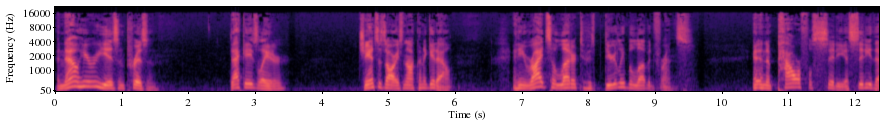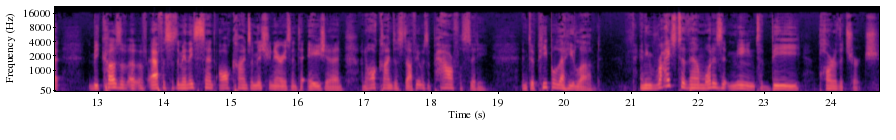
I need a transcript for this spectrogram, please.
And now here he is in prison. Decades later, chances are he's not going to get out. And he writes a letter to his dearly beloved friends. And in a powerful city, a city that because of, of, Ephesus, I mean, they sent all kinds of missionaries into Asia and, and all kinds of stuff. It was a powerful city and to people that he loved. And he writes to them, what does it mean to be part of the church?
